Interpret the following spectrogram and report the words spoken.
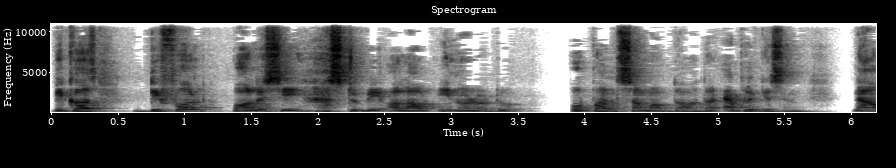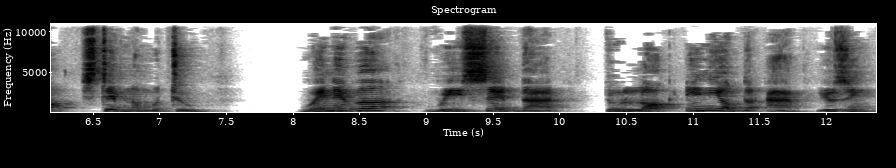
Because default policy has to be allowed in order to open some of the other application. Now step number two. Whenever we said that to lock any of the app using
